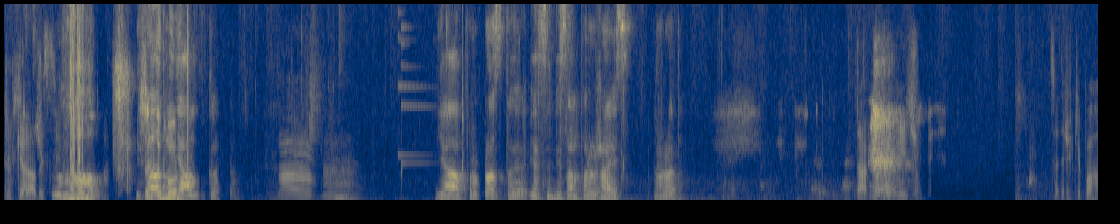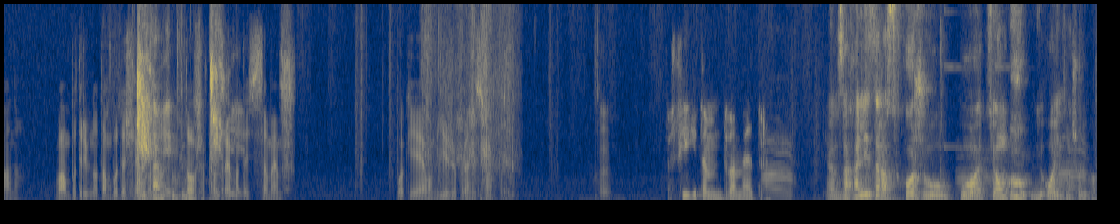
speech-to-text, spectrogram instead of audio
Тільки радості. Вау! І ще одне яблуко. Я просто, я собі сам поражаюсь, народ. Так, ніч. Це трішки погано. Вам потрібно там буде ще знаю, довше протриматись самим. Поки я вам їжу принесу. А Скільки там 2 метри? Я взагалі зараз ходжу по цьому. Ой, я знайшов його.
